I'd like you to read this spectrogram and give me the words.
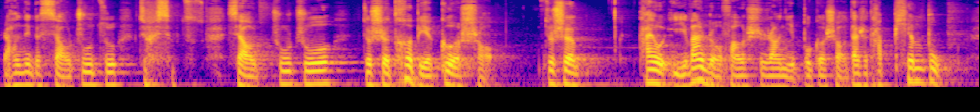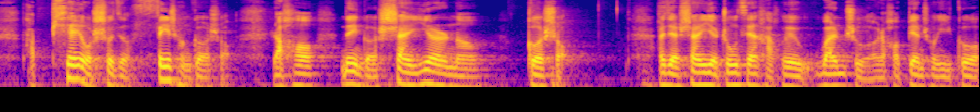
然后那个小猪猪，就小猪小猪猪，就是特别硌手，就是它有一万种方式让你不硌手，但是它偏不。它偏有设计的非常割手，然后那个扇叶呢割手，而且扇叶中间还会弯折，然后变成一个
